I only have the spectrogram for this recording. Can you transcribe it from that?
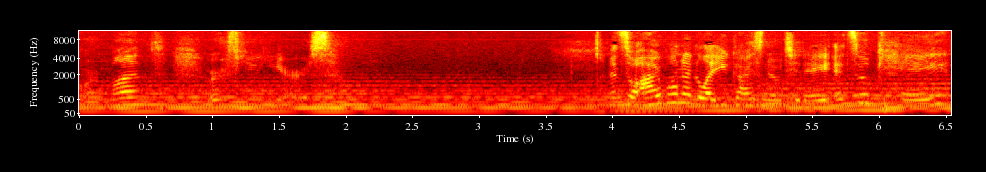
or a month or a few years. And so I wanted to let you guys know today it's okay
